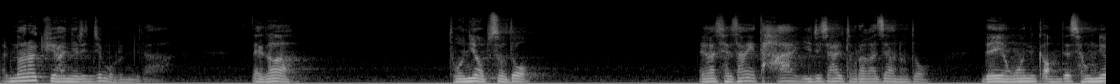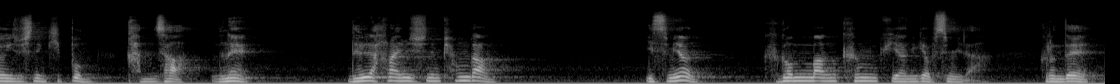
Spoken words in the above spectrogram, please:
얼마나 귀한 일인지 모릅니다. 내가 돈이 없어도 내가 세상에 다 일이 잘 돌아가지 않아도 내 영혼 가운데 성령이 주시는 기쁨, 감사, 은혜, 늘 하나님이 주시는 평강 있으면 그것만큼 귀한 게 없습니다. 그런데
